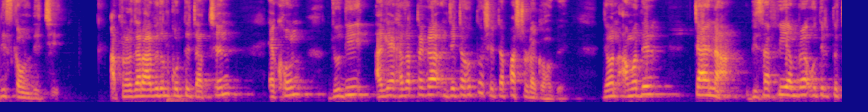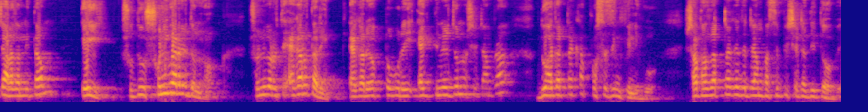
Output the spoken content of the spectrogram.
ডিসকাউন্ট দিচ্ছি। আপনারা যারা আবেদন করতে চাচ্ছেন, এখন যদি আগে এক হাজার টাকা যেটা হতো সেটা পাঁচশো টাকা হবে। যেমন আমাদের চায়না ভিসা ফি আমরা অতিরিক্ত চার হাজার নিতাম, এই শুধু শনিবারের জন্য। শনিবার হচ্ছে এগারো তারিখ, এগারোই অক্টোবর এই একদিনের জন্য সেটা আমরা দু হাজার টাকা প্রসেসিং ফি নিব। সাত হাজার টাকা যে ড্যাম্পাসি ফি সেটা দিতে হবে।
